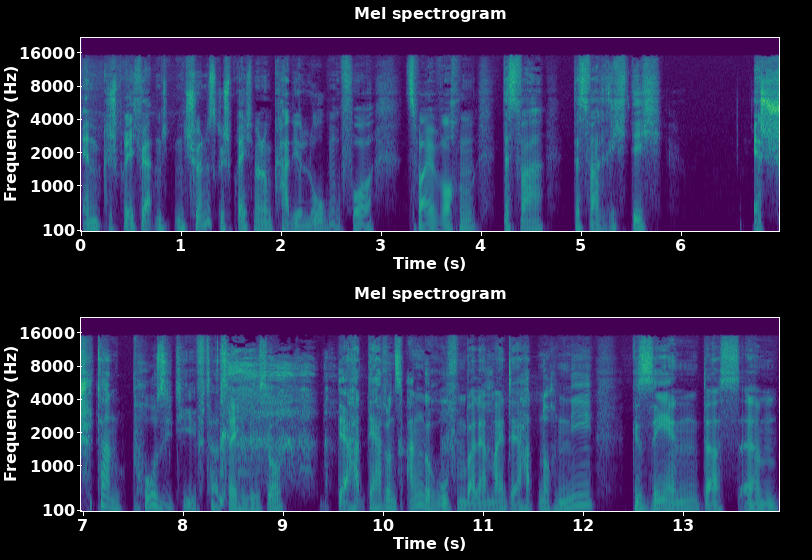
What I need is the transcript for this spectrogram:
Endgespräch. Wir hatten ein schönes Gespräch mit einem Kardiologen vor zwei Wochen. Das war, das war richtig erschütternd positiv tatsächlich so. Der hat, der hat uns angerufen, weil er meinte, er hat noch nie gesehen, dass ähm,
